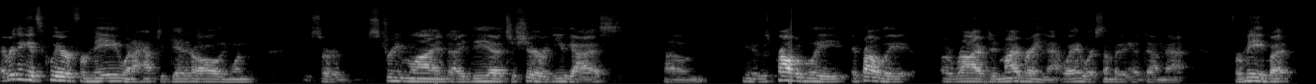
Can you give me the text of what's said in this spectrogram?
everything gets clear for me when I have to get it all in one sort of streamlined idea to share with you guys. Um, it was probably it probably arrived in my brain that way, where somebody had done that for me. But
